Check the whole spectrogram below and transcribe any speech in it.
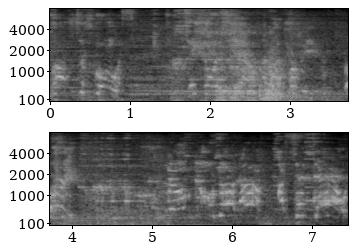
Pods just follow us. Take the lift down. I'll cover you. Hurry! No, no, not up. I said down.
